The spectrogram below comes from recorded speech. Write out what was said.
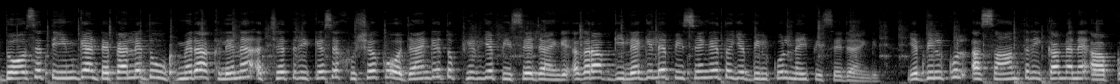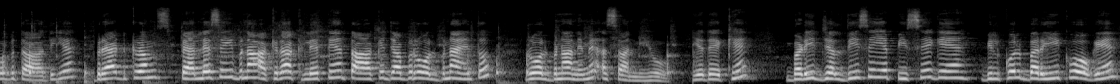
दो से तीन घंटे पहले धूप में रख लेना, अच्छे तरीके से खुशक हो जाएँगे तो फिर ये पीसे जाएँगे। अगर आप गीले गीले पीसेंगे तो ये बिल्कुल नहीं पीसे जाएँगे। ये बिल्कुल आसान तरीका मैंने आपको बता दिया। ब्रेड क्रम्स पहले से ही बना के रख लेते हैं, ताकि जब रोल बनाएँ तो रोल बनाने में आसानी हो। ये देखें, बड़ी जल्दी से ये पीसे गए हैं, बिल्कुल बारीक हो गए हैं।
